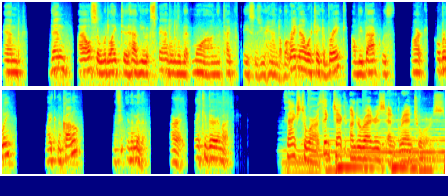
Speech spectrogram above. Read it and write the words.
And then I also would like to have you expand a little bit more on the type of cases you handle. But right now, we'll take a break. I'll be back with Mark Coberly, Mike Nakano in a, in a minute. All right. Thank you very much. Thanks to our ThinkTech underwriters and grantors,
